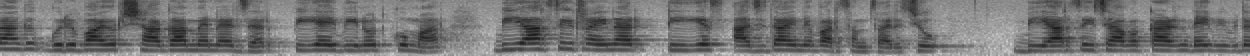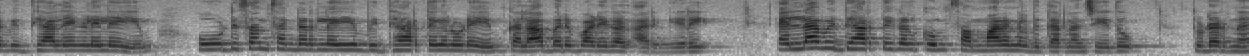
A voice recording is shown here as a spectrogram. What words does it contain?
bank Guruvayur ശാഖാ manager P I Vinod Kumar B R C trainer T S Ajitha എന്നിവർ സംസാരിച്ചു. ബി ആർ സി ചാവക്കാടിന്റെ വിവിധ വിദ്യാലയങ്ങളിലെയും ഓട്ടിസം സെന്ററിലെയും വിദ്യാർത്ഥികളുടെയും കലാപരിപാടികൾ അരങ്ങേറി. എല്ലാ വിദ്യാർത്ഥികൾക്കും സമ്മാനങ്ങൾ വിതരണം ചെയ്തു. തുടർന്ന്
